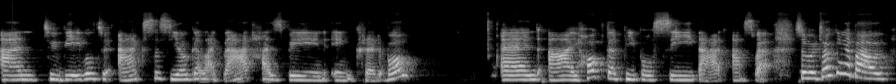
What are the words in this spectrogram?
and to be able to access yoga like that has been incredible. And I hope that people see that as well. So, we're talking about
